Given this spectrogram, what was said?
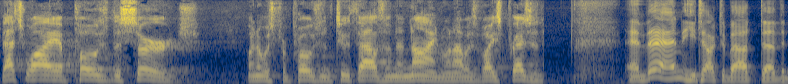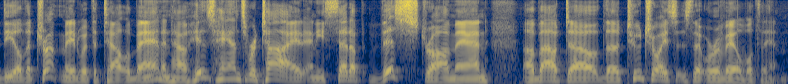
That's why I opposed the surge when it was proposed in 2009 when I was vice president. And then he talked about uh, the deal that Trump made with the Taliban and how his hands were tied, and he set up this straw man about uh, the two choices that were available to him.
